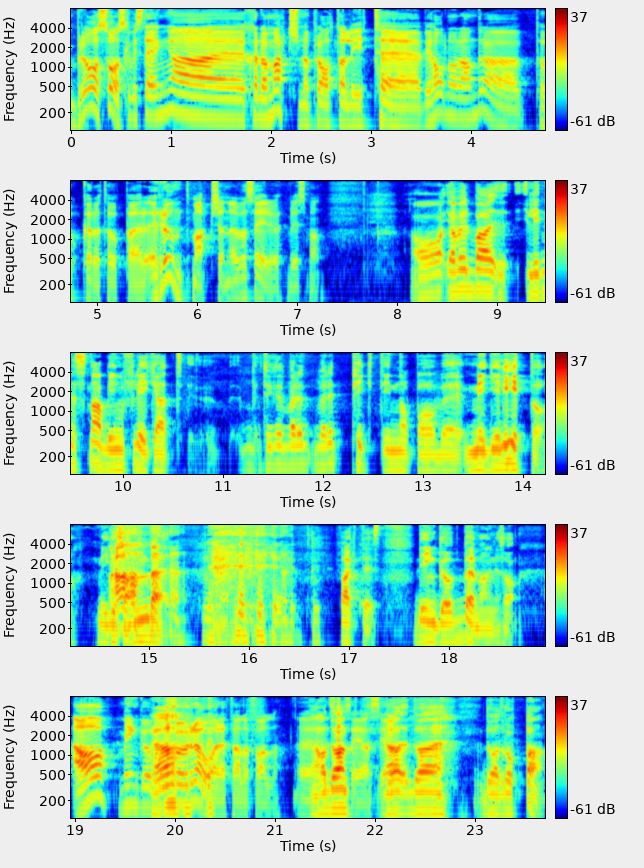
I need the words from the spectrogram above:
bra så, ska vi stänga eh, själva matchen och prata lite? eh, Vi har några andra puckar att ta upp här runt matchen, eller vad säger du Brisman? Ja, jag vill bara lite snabb inflik att jag tyckte det var ett väldigt piggt inhopp av eh, Miguelito, Migge Sandberg. Faktiskt. Din gubbe Magnusson. Ja, min gubbe Ja. förra året i alla fall. Ja, du har, du, har, du, har, du har droppat.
